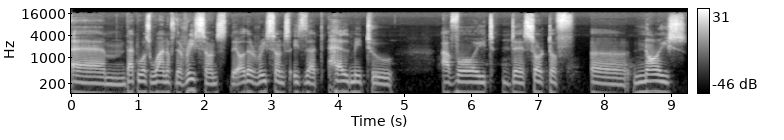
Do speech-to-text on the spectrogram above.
Um, that was one of the reasons. The other reasons is that helped me to avoid the sort of uh, noise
